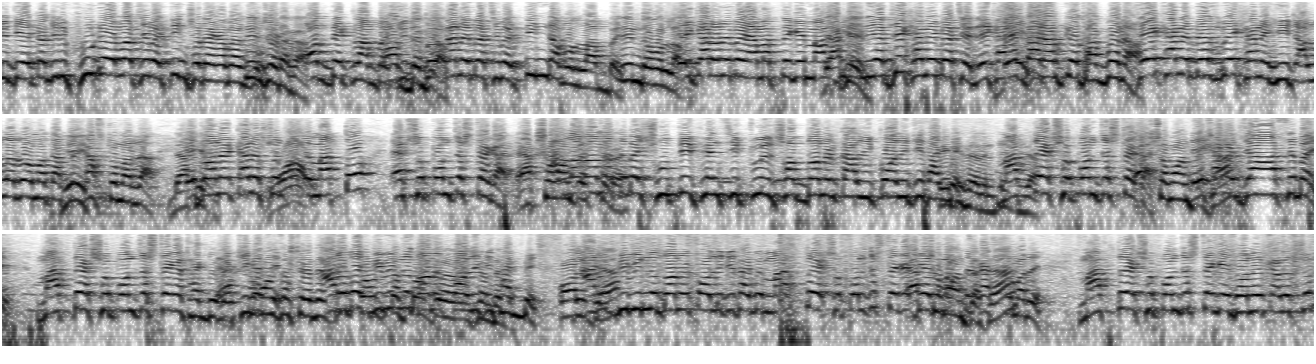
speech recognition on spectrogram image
যদি এটা যদি ফুটে বেচে ভাই তিনশো টাকা বেচবে। 300 টাকা। অর্ধেক লাভ ভাই। যদি অর্ধেক লাভ। দোকানে বেচে ভাই তিন ডাবল লাভ ভাই। তিন double লাভ। এই কারণে ভাই আমার থেকে মাল নিয়ে যেখানে বেচেন এখানে বেকার আর কেউ থাকবে না। যেখানে বেচবে এখানে হিট আল্লাহর রহমতে আপনার কাস্টমাররা এই ধরনের কালেকশন পাবে মাত্র 150 টাকা 150 টাকা। ভাই সুতি ফ্যান্সি টুইল সব ধরনের কালি কোয়ালিটি থাকবে। মাত্র দেবেন। 150 টাকা 150 এখানে? যা আছে ভাই মাত্র 150 টাকা থাকবে ঠিক আছে? 150 টাকা দিয়ে আরও ভাই বিভিন্ন ধরনের কোয়ালিটি থাকবে। আরও? বিভিন্ন ধরনের কোয়ালিটি থাকবে মাত্র 150 টাকা দিয়ে 150 মাত্র মাত্র 150 টাকা এই ধরনের কালেকশন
